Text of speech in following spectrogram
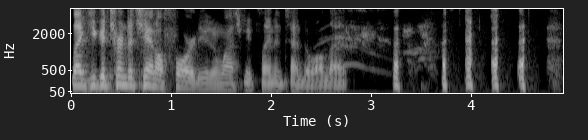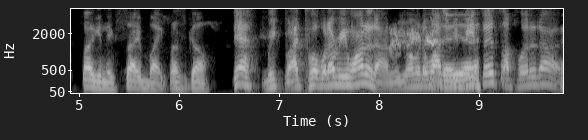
like you could turn to channel four, dude, and watch me play Nintendo all night. fucking Excitebike. Let's go. Yeah, we I'd put whatever you wanted on. You want me to watch Yeah, me yeah. beat this? I'll put it on.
